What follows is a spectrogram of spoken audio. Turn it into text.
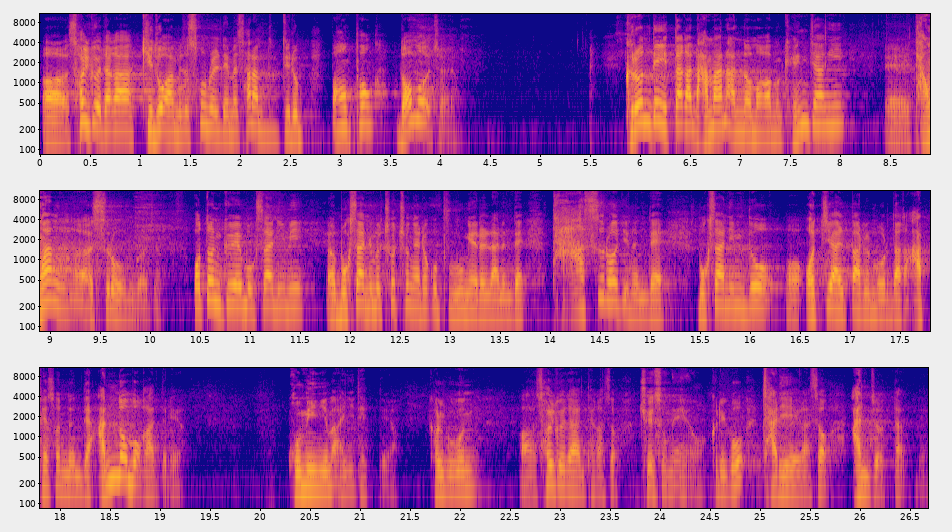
어, 설교자가 기도하면서 손을 대면 사람들 뒤로 뻥뻥 넘어져요. 그런데 있다가 나만 안 넘어가면 굉장히 에, 당황스러운 거죠. 어떤 교회 목사님이 어, 목사님을 초청해놓고 부흥회를 하는데 다 쓰러지는데 목사님도 어, 어찌할 바를 모르다가 앞에 섰는데 안 넘어가더래요. 고민이 많이 됐대요. 결국은 어, 설교자한테 가서 죄송해요. 그리고 자리에 가서 앉았다고 해요.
